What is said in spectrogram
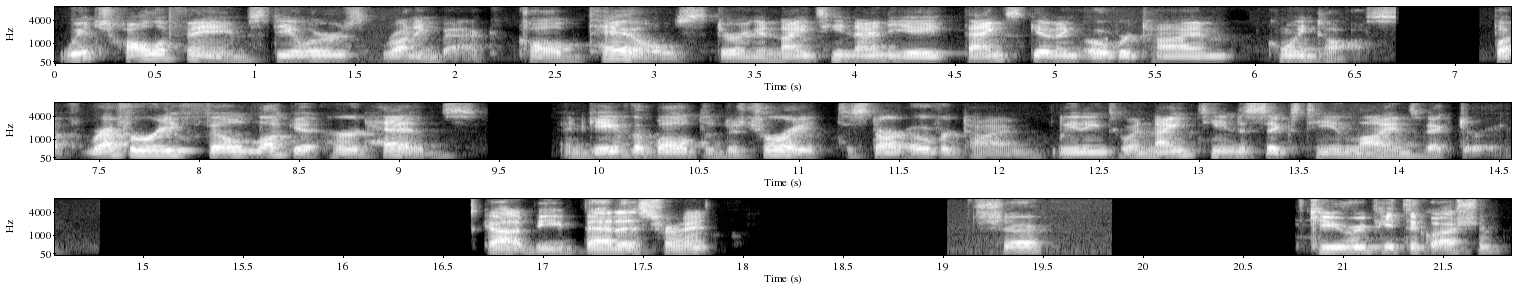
Which Hall of Fame Steelers running back called tails during a 1998 Thanksgiving overtime coin toss, but referee Phil Luckett heard heads and gave the ball to Detroit to start overtime, leading to a 19 16 Lions victory? It's got to be Bettis, right? Sure. Can you repeat the question?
